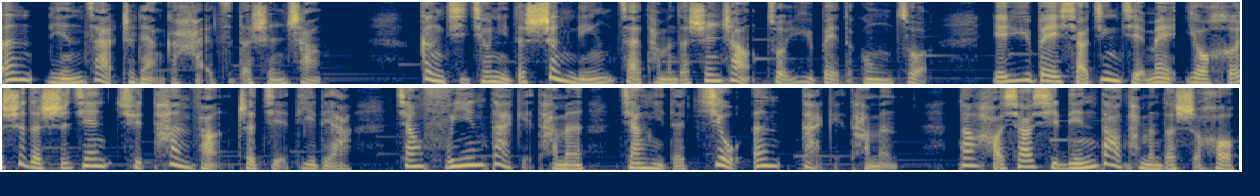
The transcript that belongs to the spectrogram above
恩临在这两个孩子的身上，更祈求你的圣灵在他们的身上做预备的工作，也预备小静姐妹有合适的时间去探访这姐弟俩，将福音带给他们，将你的救恩带给他们。当好消息临到他们的时候，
